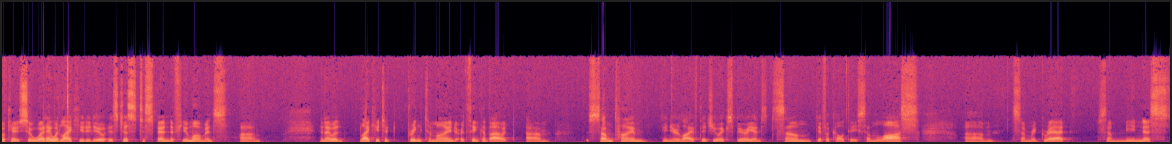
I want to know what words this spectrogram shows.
Okay, so what I would like you to do is just to spend a few moments, um, and I would like you to bring to mind or think about um, some time in your life that you experienced some difficulty, some loss, um, some regret, some meanness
